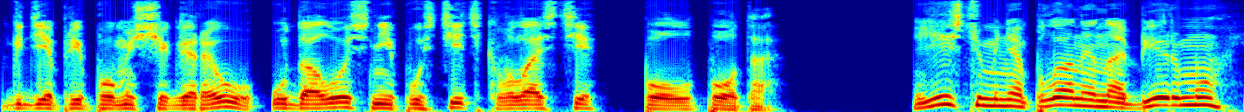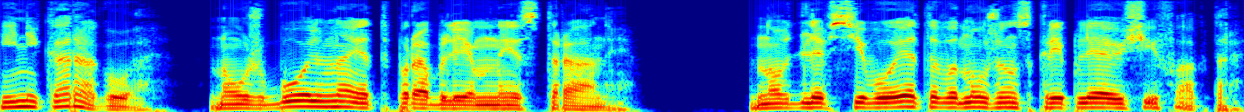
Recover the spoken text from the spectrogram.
где при помощи ГРУ удалось не пустить к власти Пол Пота. Есть у меня планы на Бирму и Никарагуа, но уж больно это проблемные страны. Но для всего этого нужен скрепляющий фактор.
